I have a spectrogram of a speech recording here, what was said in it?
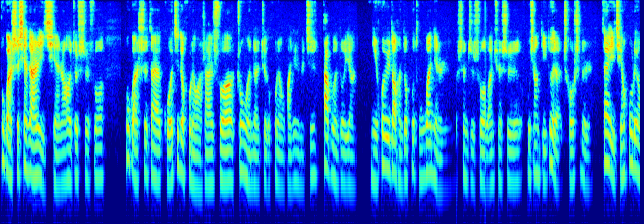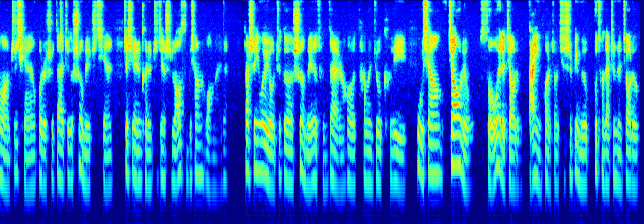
不管是现在还是以前，然后就是说，不管是在国际的互联网上，还是说中文的这个互联网环境里面，其实大部分都一样。你会遇到很多不同观点的人，甚至说完全是互相敌对的、仇视的人。在以前互联网之前，或者是在这个社媒之前，这些人可能之间是老死不相往来的。但是因为有这个社媒的存在，然后他们就可以互相交流。所谓的交流，打引号的交流，其实并没有不存在真正交流，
